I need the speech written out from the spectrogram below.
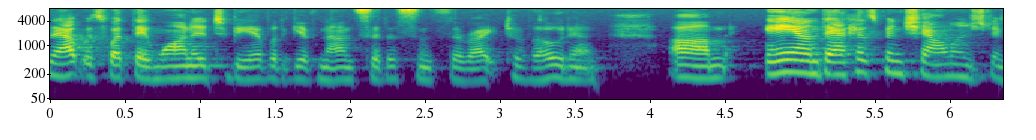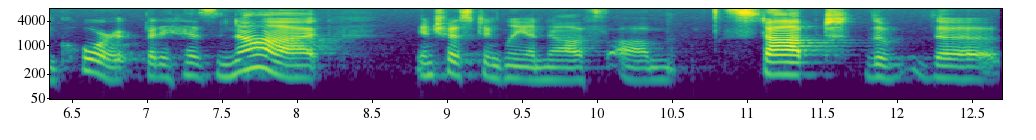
That was what they wanted to be able to give non-citizens the right to vote in. Um, and that has been challenged in court, but it has not, interestingly enough, um, stopped the, the,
